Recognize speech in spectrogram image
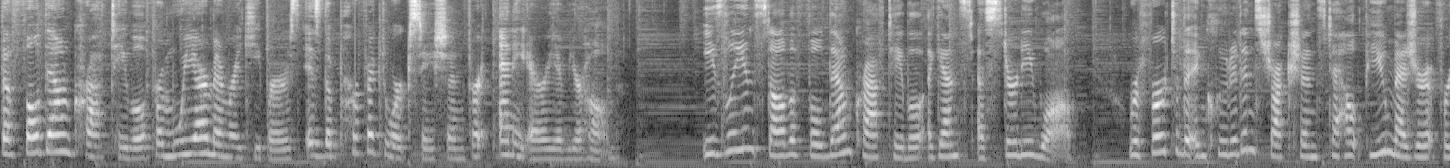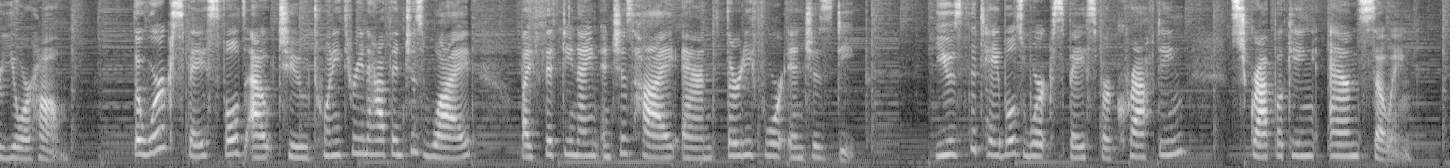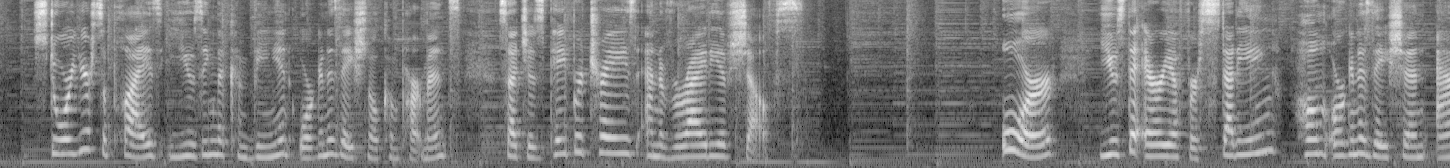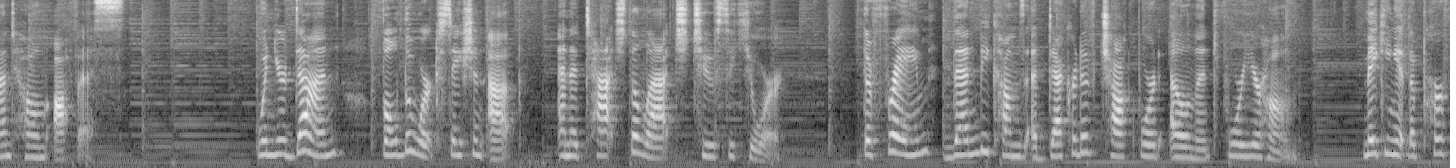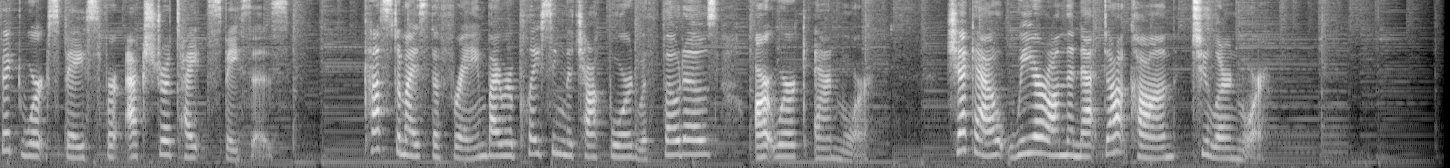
The fold-down craft table from We R Memory Keepers is the perfect workstation for any area of your home. Easily install the fold-down craft table against a sturdy wall. Refer to the included instructions to help you measure it for your home. The workspace folds out to 23.5 inches wide by 59 inches high and 34 inches deep. Use the table's workspace for crafting, scrapbooking, and sewing. Store your supplies using the convenient organizational compartments, such as paper trays and a variety of shelves. Or use the area for studying, home organization, and home office. When you're done, fold the workstation up and attach the latch to secure. The frame then becomes a decorative chalkboard element for your home making it the perfect workspace for extra tight spaces. Customize the frame by replacing the chalkboard with photos, artwork, and more. Check out weronthenet.com to learn more.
